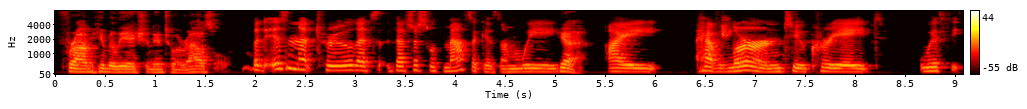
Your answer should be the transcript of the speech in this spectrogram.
from humiliation into arousal. but isn't that true? That's that's just with masochism. We Yeah. I have learned to create with the,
